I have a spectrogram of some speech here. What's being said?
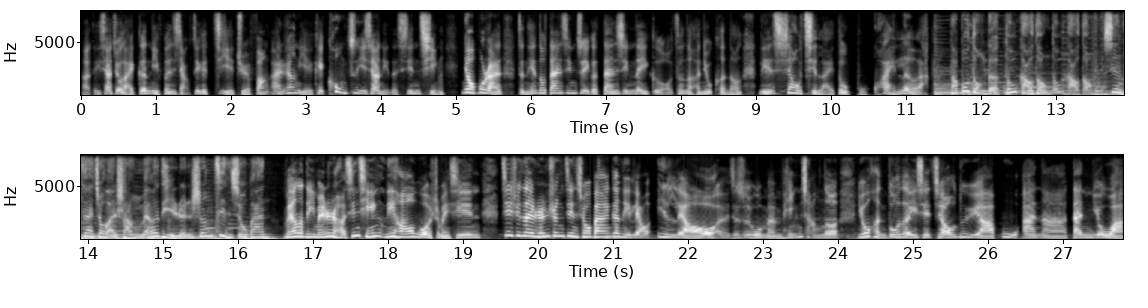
啊，等一下就来跟你分享这个解决方案，让你也可以。控制一下你的心情，要不然整天都担心这个担心那个，哦，真的很有可能连笑起来都不快乐啊！把不懂的都搞懂，都搞懂。现在就来上 Melody 人生进修班，Melody 每日好心情。你好，我是美心，继续在人生进修班跟你聊一聊。呃，就是我们平常呢有很多的一些焦虑啊、不安啊、担忧啊，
